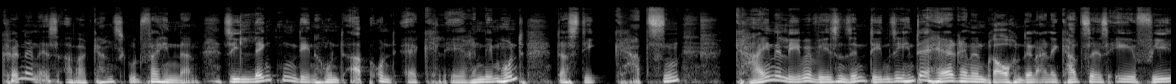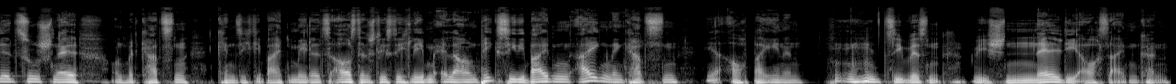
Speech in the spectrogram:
können es aber ganz gut verhindern. Sie lenken den Hund ab und erklären dem Hund, dass die Katzen keine Lebewesen sind, denen sie hinterherrennen brauchen, denn eine Katze ist eh viel zu schnell und mit Katzen kennen sich die beiden Mädels aus, denn schließlich leben Ella und Pixie, die beiden eigenen Katzen, ja auch bei ihnen. sie wissen, wie schnell die auch sein können.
